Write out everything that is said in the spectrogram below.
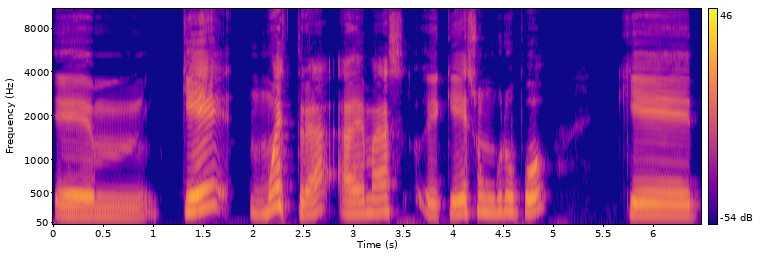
Em, que muestra además eh, que es un grupo que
